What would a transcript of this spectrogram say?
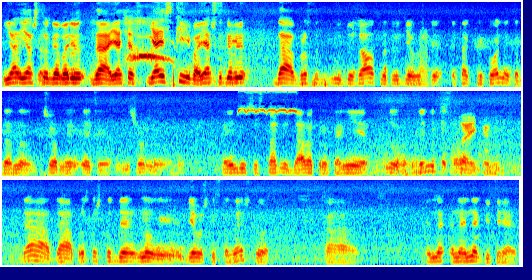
Я, я что говорю, да, я сейчас, я из Киева, я что говорю, да, просто ну, бежал, смотрю, девушки, это так прикольно, когда, ну, черные, эти, не черные, а индусы смотрят, да, вокруг, они, ну, для них это, Стайками. да, да, просто что для, ну, и девушке сказать, что а, она энергию теряет.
